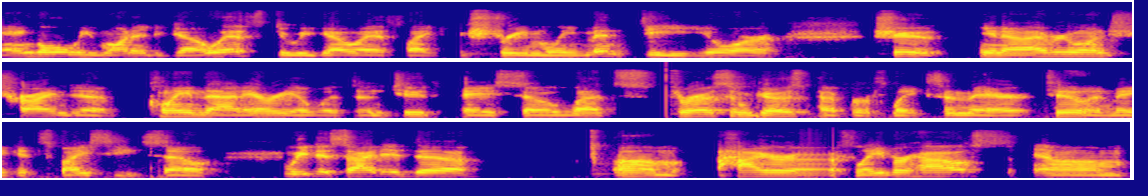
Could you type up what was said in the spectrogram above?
angle we wanted to go with. Do we go with like extremely minty or shoot, you know, everyone's trying to claim that area with within toothpaste. So let's throw some ghost pepper flakes in there too and make it spicy. So we decided to um, hire a flavor house um,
